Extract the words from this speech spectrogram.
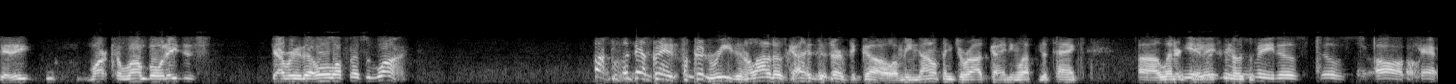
yeah, they Marc Colombo, they just got rid of that whole offensive line. Uh, But that's granted for good reason. A lot of those guys deserve to go. I mean, I don't think Gerard's got anything left in the tank. Uh, Leonard yeah, Davis, they, who knows? I mean, those those all cap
